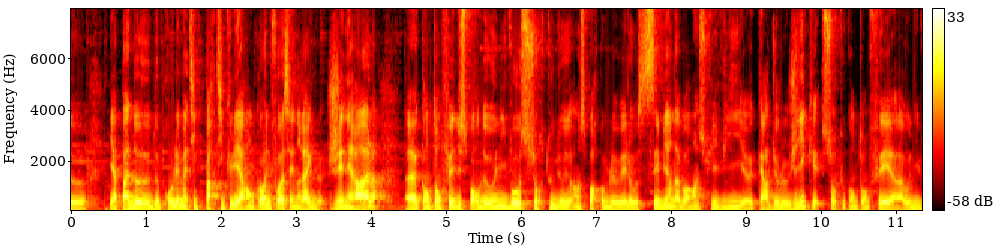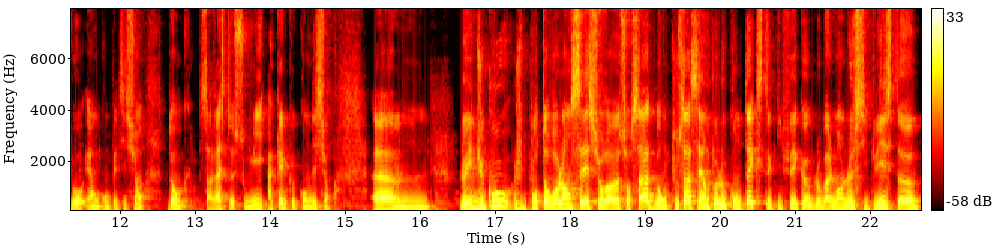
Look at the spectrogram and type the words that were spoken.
il a pas de, problématique particulière. Encore une fois, c'est une règle générale. Quand on fait du sport de haut niveau, surtout un sport comme le vélo, c'est bien d'avoir un suivi cardiologique, surtout quand on fait à haut niveau et en compétition. Donc, ça reste soumis à quelques conditions. Euh, Loïc, du coup, pour te relancer sur, euh, sur ça, donc tout ça, c'est un peu le contexte qui fait que globalement, le cycliste, euh,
